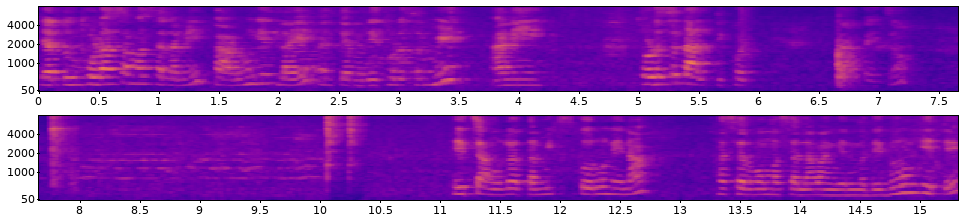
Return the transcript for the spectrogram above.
त्यातून थोडासा मसाला मी काढून घेतला आहे आणि त्यामध्ये थोडंसं मीठ आणि थोडंसं लाल तिखट टाकायचं. हे चांगलं आता मिक्स करून आहे ना हा सर्व मसाला वांग्यांमध्ये भरून घेते.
